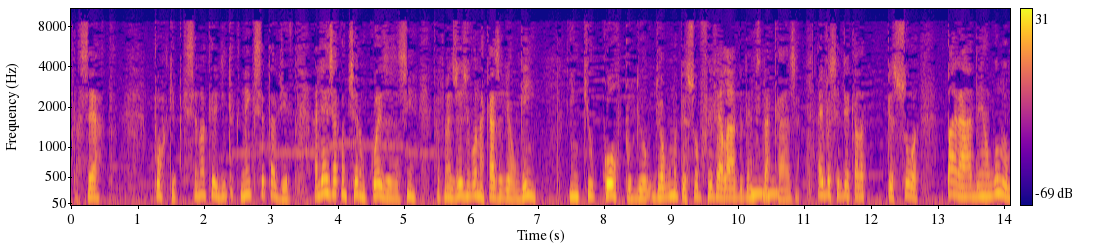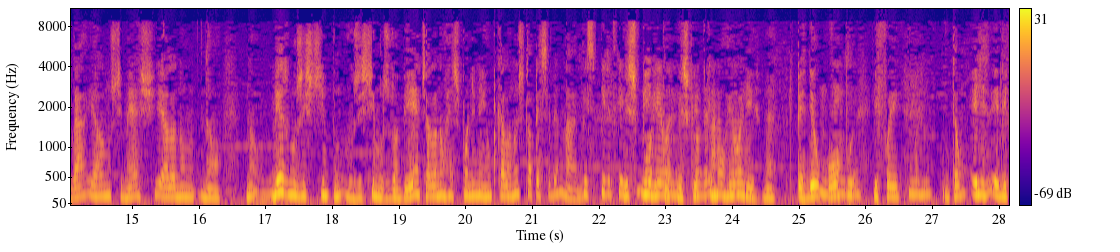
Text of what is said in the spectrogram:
Tá certo? Por quê? Porque você não acredita que nem que você está vivo. Aliás, já aconteceram coisas assim, mas às vezes eu vou na casa de alguém em que o corpo de, de alguma pessoa foi velado dentro uhum. da casa. Aí você vê aquela pessoa parada em algum lugar e ela não se mexe, ela não, não, não mesmo os estímulos, os estímulos do ambiente, ela não responde nenhum porque ela não está percebendo nada. O espírito que o espírito, morreu ali, o espírito que morreu ali, né? Que perdeu o corpo Entendi. e foi. Uhum. Então ele, ele,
